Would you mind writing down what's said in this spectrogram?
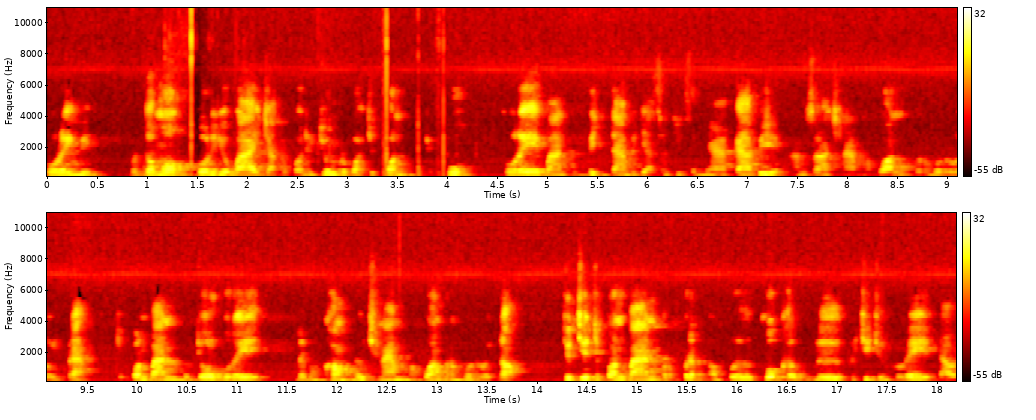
កូរ៉េមីន បន្ទាប់មកគោលនយោបាយចក្រពត្តិនិយមរបស់ជប៉ុនចំពោះកូរ៉េបានពង្រីកតាមរយៈសន្ធិសញ្ញាការពារអនុសាសន៍ឆ្នាំ1905ជប៉ុនបានបញ្ចូលកូរ៉េដោយបង្ខំនៅឆ្នាំ1910ជនជាតិជប៉ុនបានប្រព្រឹត្តអំពើឃោឃៅលើប្រជាជនកូរ៉េដោយ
